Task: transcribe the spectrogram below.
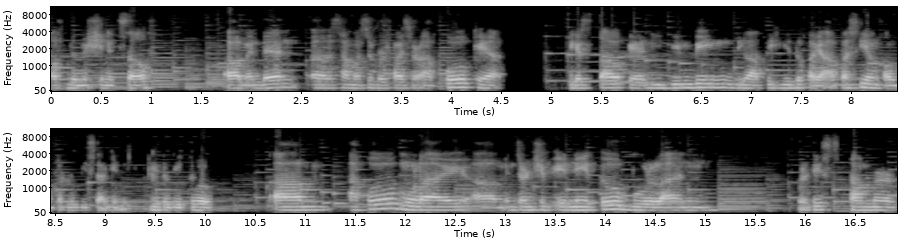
of the machine itself. Um, and then uh, sama supervisor aku kayak dikasih tahu kayak dibimbing, dilatih gitu kayak apa sih yang kamu perlu bisa gini gitu-gitu. Um, aku mulai um, internship ini itu bulan berarti summer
